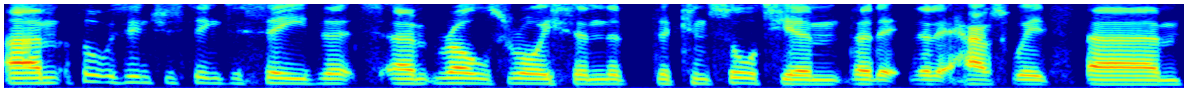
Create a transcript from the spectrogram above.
um, I thought it was interesting to see that um, Rolls Royce and the, the consortium that it that it has with. Um,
